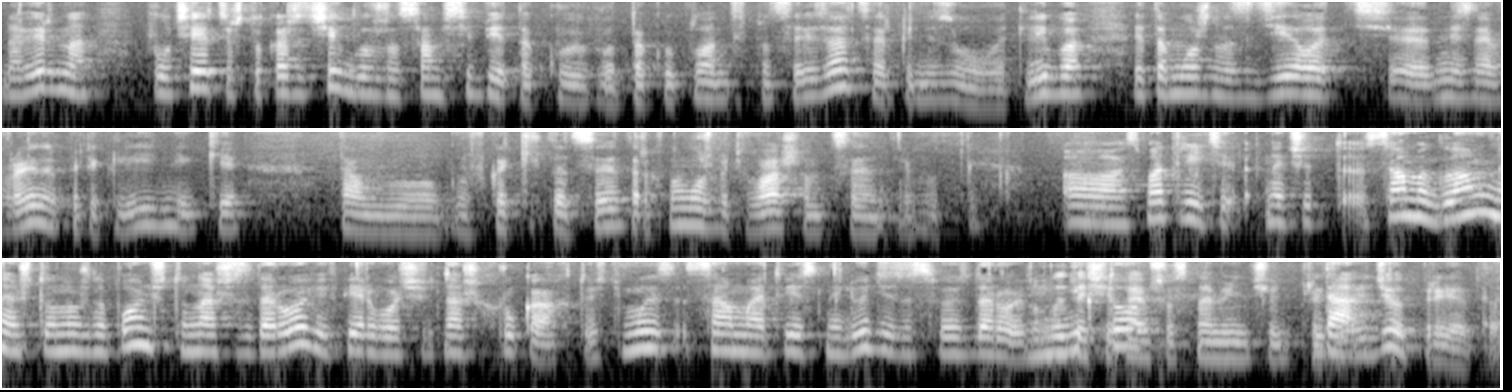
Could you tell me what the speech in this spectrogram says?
наверное, получается, что каждый человек должен сам себе такой вот такой план диспансеризации организовывать, либо это можно сделать, э, не знаю, в районной поликлинике, там, в каких-то центрах, ну, может быть, в вашем центре, вот так. А, смотрите, значит, самое главное, что нужно помнить, что наше здоровье в первую очередь в наших руках. То есть мы самые ответственные люди за свое здоровье. Но мы-то считаем, что с нами ничего не произойдет да, при этом.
